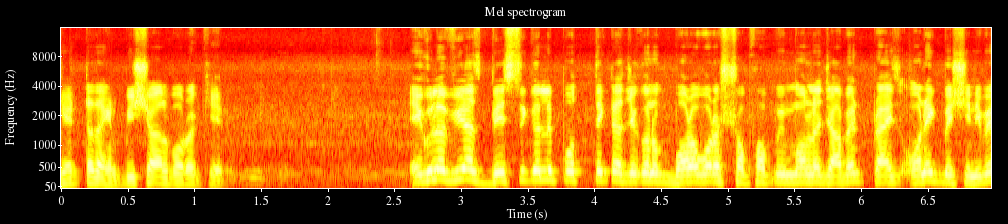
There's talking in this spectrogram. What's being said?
ঘেরটা দেখেন বিশাল বড় ঘের। এগুলো ভিয়াস বেসিক্যালি প্রত্যেকটা যে কোনো বড় বড় সব শপিং মলে যাবেন প্রাইস অনেক বেশি নেবে।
